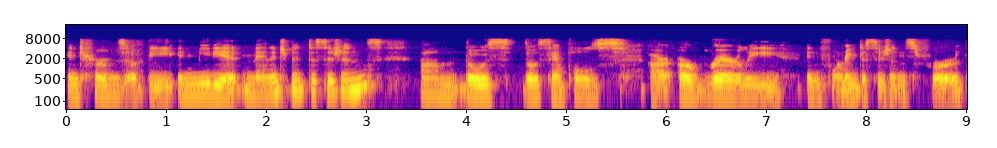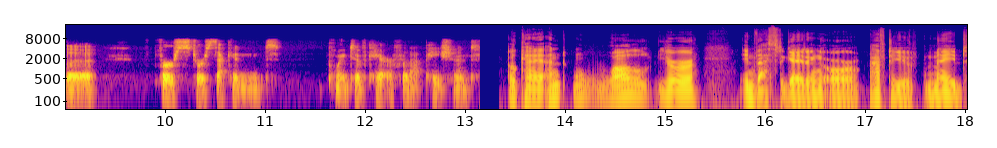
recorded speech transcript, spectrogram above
in terms of the immediate management decisions, um, those those samples are, are rarely informing decisions for the first or second point of care for that patient. Okay, and while you're investigating or after you've made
